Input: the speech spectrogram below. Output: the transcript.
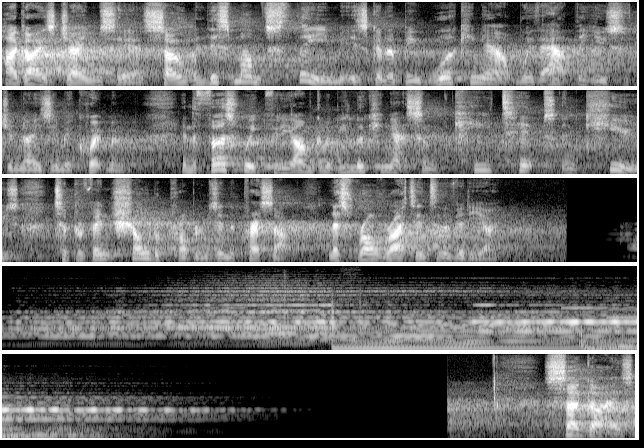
Hi guys, James here. So this month's theme is going to be working out without the use of gymnasium equipment. In the first week video I'm going to be looking at some key tips and cues to prevent shoulder problems in the press up. Let's roll right into the video. So guys,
